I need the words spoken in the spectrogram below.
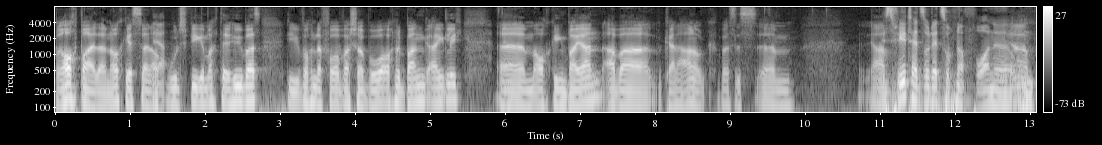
brauchbar da noch. Gestern auch Ja. ein gutes Spiel gemacht, der Hübers. Die Wochen davor war Chabot auch eine Bank eigentlich. Ähm, auch gegen Bayern. Aber keine Ahnung, was ist. Ähm, ja, Es fehlt halt so der Zug nach vorne Ja. und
